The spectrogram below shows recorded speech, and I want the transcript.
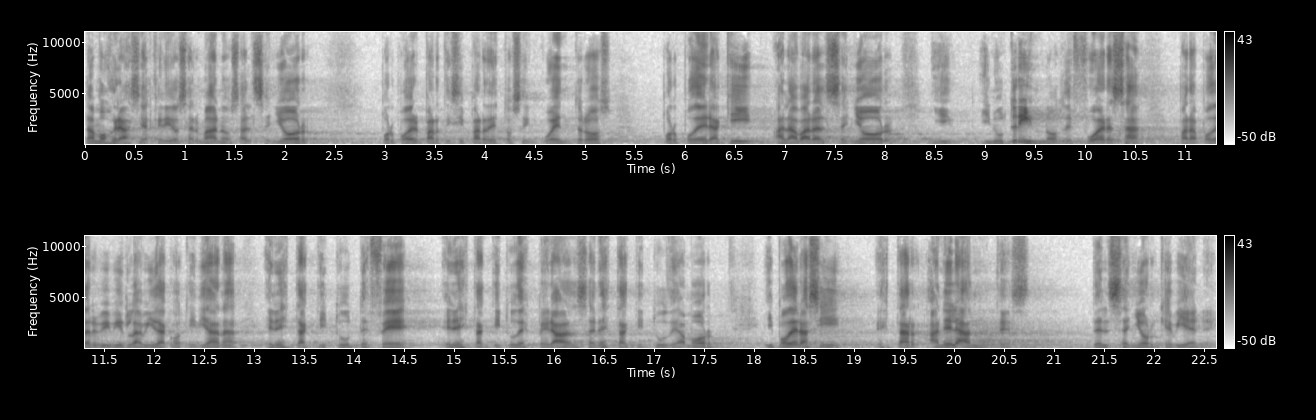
Damos gracias, queridos hermanos, al Señor por poder participar de estos encuentros, por poder aquí alabar al Señor y, y, nutrirnos de fuerza para poder vivir la vida cotidiana en esta actitud de fe, en esta actitud de esperanza, en esta actitud de amor y poder así estar anhelantes del Señor que viene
